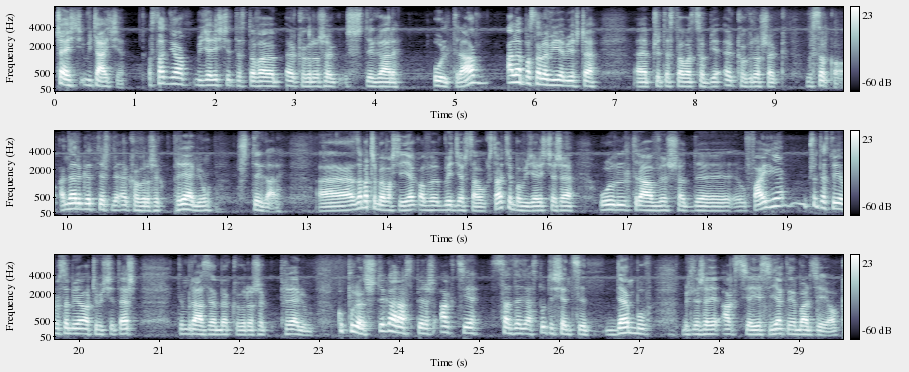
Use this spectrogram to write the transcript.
Cześć, witajcie. Ostatnio widzieliście, testowałem ekogroszek Sztygar Ultra, ale postanowiłem jeszcze e, przetestować sobie ekogroszek wysokoenergetyczny, ekogroszek Premium Sztygar. E, zobaczymy właśnie jak on wy- wyjdzie w całokształcie, bo widzieliście, że Ultra wyszedł e, fajnie. Przetestujemy sobie oczywiście też tym razem ekogroszek Premium. Kupując Sztygara wspierasz akcję sadzenia 100 tysięcy dębów. Myślę, że akcja jest jak najbardziej ok,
